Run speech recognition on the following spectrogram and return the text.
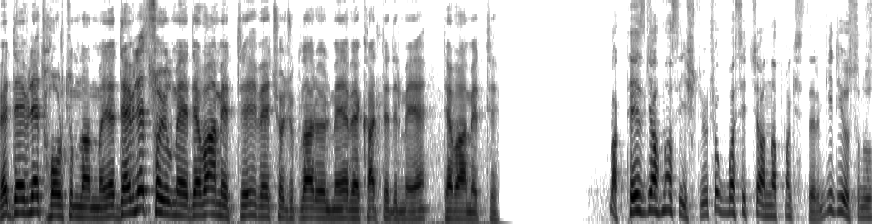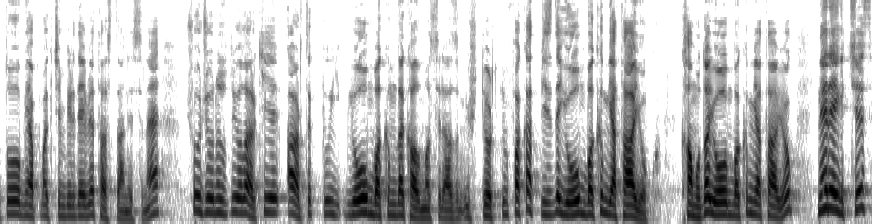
Ve devlet hortumlanmaya, devlet soyulmaya devam etti ve çocuklar ölmeye ve katledilmeye devam etti. Bak tezgah nasıl işliyor? Çok basitçe anlatmak isterim. Gidiyorsunuz doğum yapmak için bir devlet hastanesine. Çocuğunuz diyorlar ki artık bu yoğun bakımda kalması lazım 3-4 gün. Fakat bizde yoğun bakım yatağı yok. Kamuda yoğun bakım yatağı yok. Nereye gideceğiz?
